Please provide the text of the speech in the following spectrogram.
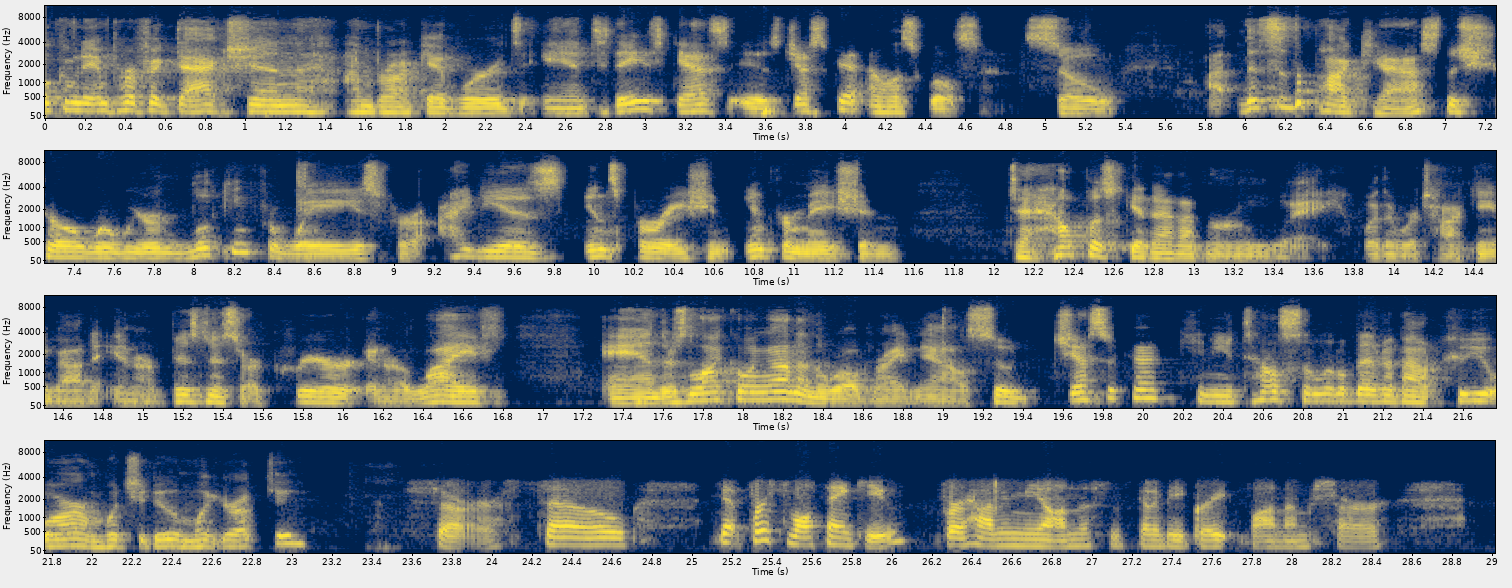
Welcome to Imperfect Action. I'm Brock Edwards, and today's guest is Jessica Ellis Wilson. So, uh, this is the podcast, the show where we're looking for ways for ideas, inspiration, information to help us get out of our own way, whether we're talking about it in our business, our career, in our life. And there's a lot going on in the world right now. So, Jessica, can you tell us a little bit about who you are and what you do and what you're up to? Sure. So, yeah, first of all, thank you for having me on. This is going to be great fun, I'm sure.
